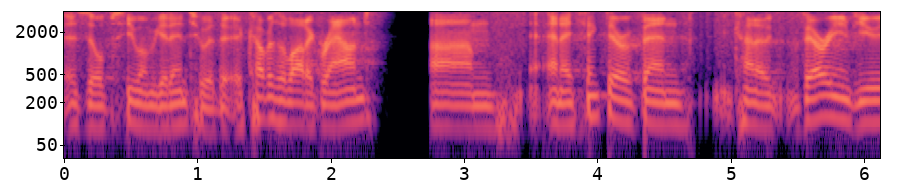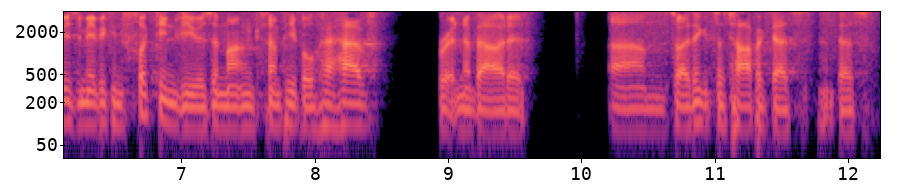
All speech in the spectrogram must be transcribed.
as you'll see when we get into it, it covers a lot of ground. Um, and I think there have been kind of varying views and maybe conflicting views among some people who have written about it. Um, so I think it's a topic that's, that's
